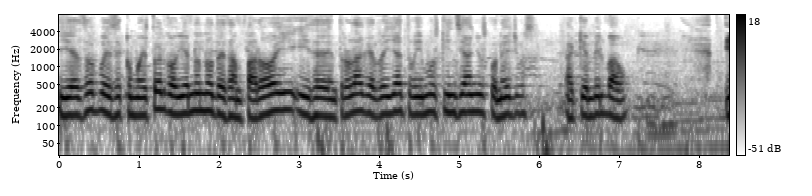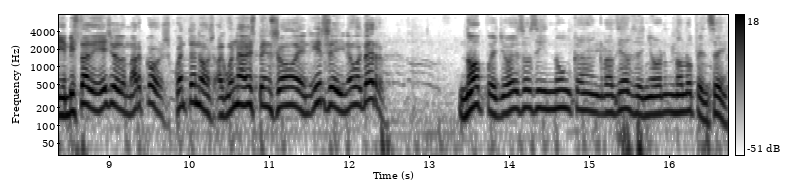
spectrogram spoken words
y eso, pues como esto el gobierno nos desamparó y, y, se entró la guerrilla, tuvimos 15 años con ellos aquí en Bilbao. Y en vista de ello, don Marcos, cuéntenos, ¿alguna vez pensó en irse y no volver? No, pues yo eso sí nunca, gracias al Señor, no lo pensé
